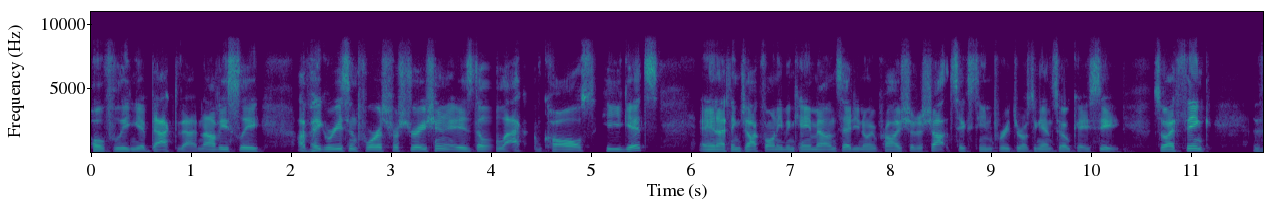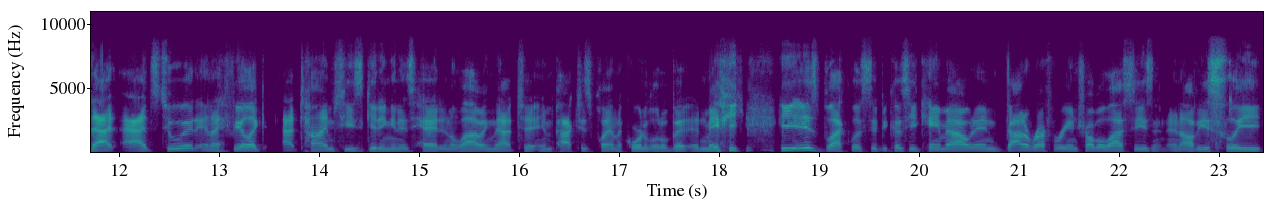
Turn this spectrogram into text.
Hopefully he can get back to that. And obviously a big reason for his frustration is the lack of calls he gets. And I think Jacque Vaughn even came out and said, you know, he probably should have shot 16 free throws against OKC. So I think that adds to it. And I feel like at times he's getting in his head and allowing that to impact his play on the court a little bit. And maybe he is blacklisted because he came out and got a referee in trouble last season. And obviously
